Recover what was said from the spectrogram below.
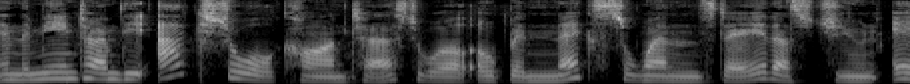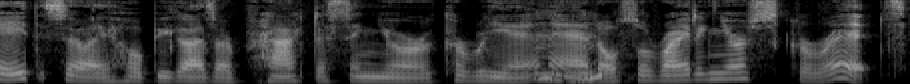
In the meantime, the actual contest will open next Wednesday. That's June 8th. So I hope you guys are practicing your Korean Mm-hmm. and also writing your scripts.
